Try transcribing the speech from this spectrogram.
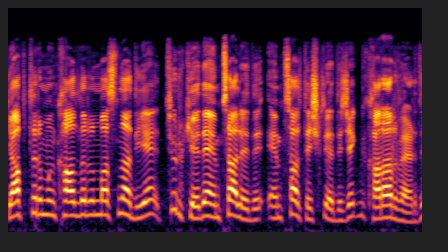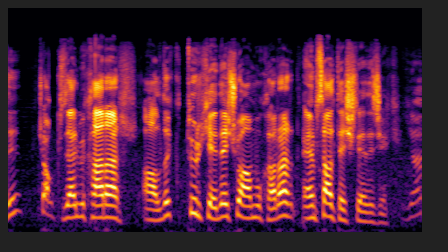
yaptırımın kaldırılmasına diye Türkiye'de emsal, ede- emsal teşkil edecek bir karar verdi. Çok güzel bir karar aldık. Türkiye'de şu an bu karar emsal teşkil edecek. Ya-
